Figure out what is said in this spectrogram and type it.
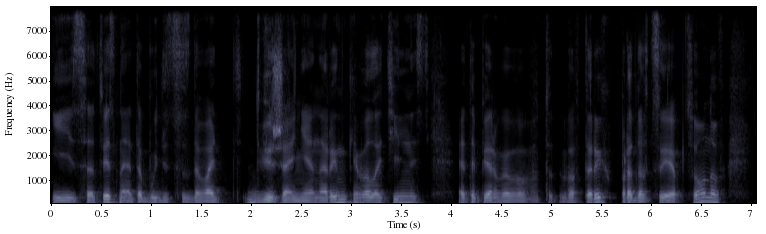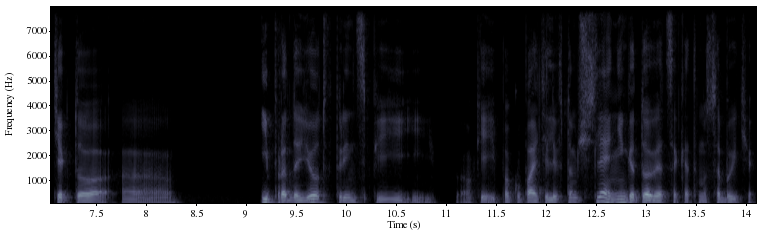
и, соответственно, это будет создавать движение на рынке, волатильность. Это первое. Во-вторых, продавцы опционов, те, кто э, и продает, в принципе, и, и окей, покупатели в том числе, они готовятся к этому событию.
